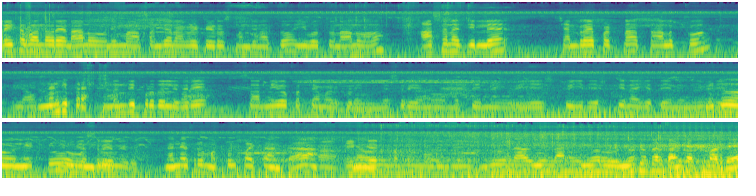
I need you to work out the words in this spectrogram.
ರೈತ ಬಾಂಧವರೇ ನಾನು ನಿಮ್ಮ ಸಂಜಯನಾಗರಿ ಟ್ರೇಡರ್ಸ್ ಮಂಜುನಾಥ್. ಇವತ್ತು ನಾನು ಹಾಸನ ಜಿಲ್ಲೆ ಚನ್ನರಾಯಪಟ್ಟಣ ತಾಲೂಕು ನಂದೀಪುರ ನಂದಿಪುರ. ನಂದಿಪುರದಲ್ಲಿದ್ದೀರಿ. ಸರ್ ನೀವೇ ಪರಿಚಯ ಮಾಡಿಕೊಡಿ. ನಿಮ್ಮ ಹೆಸರು ಏನು ಮತ್ತೆ ನೀವು ಎಷ್ಟು ಇದು ಎಷ್ಟು ದಿನ ಆಗೈತೆ ಏನು ನೀವು ಇದು ನೆಟ್ಟು ನಿಮ್ಮ ಹೆಸರು ನನ್ನ ಹೆಸರು ಮಕ್ಕಳ ಪಾಠ ಅಂತ. ಹೆಂಗೆ ನಮ್ಮನ್ನು ನೋಡಿದ್ರಿ? ಇವು ನಾವು ಇವ್ ನಾನು ಇವರು ಯೂಟ್ಯೂಬಲ್ಲಿ ಕಾಂಟ್ಯಾಕ್ಟ್ ಮಾಡಿದೆ.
